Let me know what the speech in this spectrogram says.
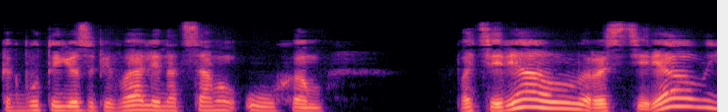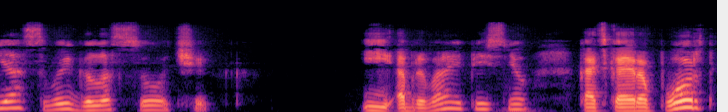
как будто ее запевали над самым ухом. «Потерял, растерял я свой голосочек». И, обрывая песню, Катька аэропорт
